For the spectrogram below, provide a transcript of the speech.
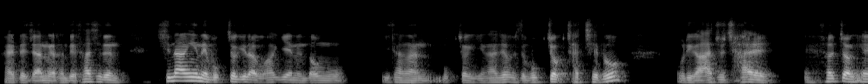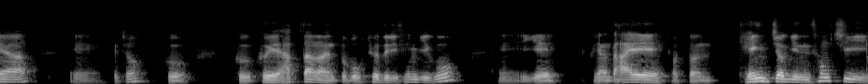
가야 되지 않나. 근데 사실은 신앙인의 목적이라고 하기에는 너무 이상한 목적이긴 하죠. 그래서 목적 자체도 우리가 아주 잘 설정해야 예, 그죠? 그, 그, 그에 합당한 또 목표들이 생기고 예, 이게 그냥 나의 어떤 개인적인 성취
